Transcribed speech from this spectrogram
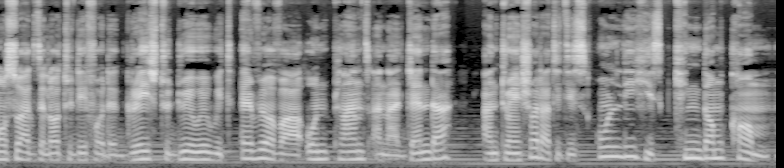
Also, ask the Lord today for the grace to do away with every of our own plans and agenda and to ensure that it is only His kingdom come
